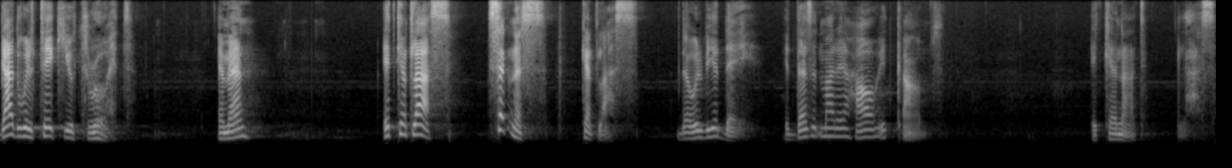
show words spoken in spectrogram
God will take you through it. Amen? It can't last. Sickness can't last. There will be a day. It doesn't matter how it comes, it cannot last.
